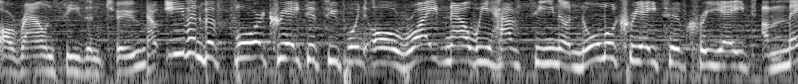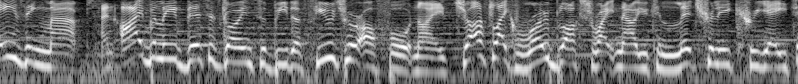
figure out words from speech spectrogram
around Season 2. Now, even before Creative 2.0, right now we have seen a normal Creative create amazing maps. And I believe this is going to be the future of Fortnite. Just like Roblox right now, you can literally create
